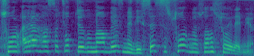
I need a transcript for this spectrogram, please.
Sor, eğer hasta çok canından bezmediyse siz sormuyorsanız söylemiyor.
